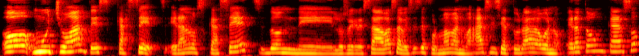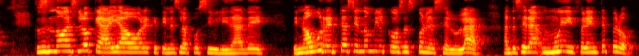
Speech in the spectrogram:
o mucho antes, cassettes. Eran los cassettes donde los regresabas a veces de forma manual, si se atoraba. Bueno, era todo un caso. Entonces no es lo que hay ahora que tienes la posibilidad de, no aburrirte haciendo mil cosas con el celular. Antes era muy diferente, pero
